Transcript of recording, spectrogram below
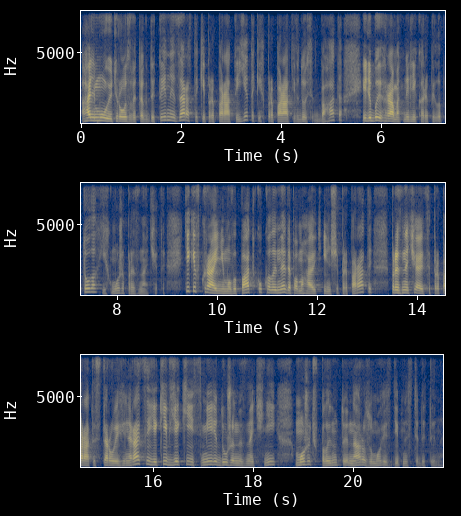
гальмують розвиток дитини. Зараз такі препарати є, таких препаратів досить багато, і будь-який грамотний лікар-епілептолог їх може призначити. Тільки в крайньому випадку, коли не допомагають інші препарати, призначаються препарати старої генерації, які в якійсь мірі дуже незначні можуть вплинути на розумові здібності дитини.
